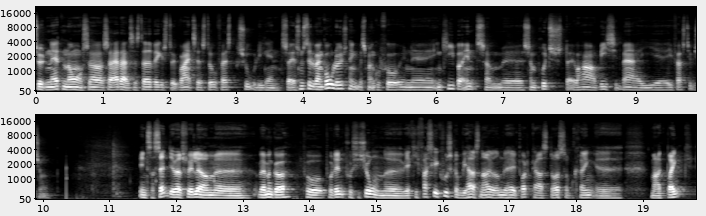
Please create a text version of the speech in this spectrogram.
17-18 år, så, så er der altså stadigvæk et stykke vej til at stå fast på Superligaen. Så jeg synes, det ville være en god løsning, hvis man kunne få en, øh, en keeper ind, som, øh, som Brytz, der jo har vist sit værd i, øh, i første division interessant i hvert fald, om øh, hvad man gør på, på den position. Øh, jeg kan faktisk ikke huske, om vi har snakket om det her i podcasten også omkring øh, Mark Brink.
